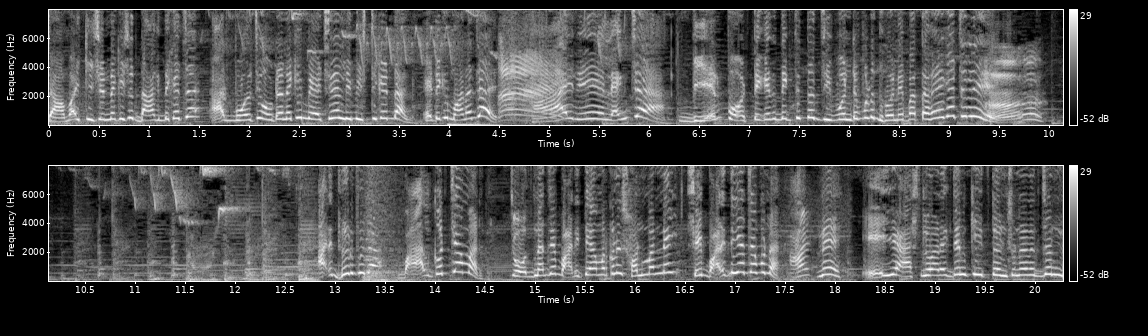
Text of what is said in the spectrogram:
জামাই কিসের না কিসের দাগ দেখেছে? আর বলছে ওটা নাকি মেয়েছিল লিপস্টিকের দাগ। এটা কি মানা যায়? হাই রে ল্যাংচা! বিয়ের পর থেকে তো দেখছি তোর জীবনটা পুরো ধনে পাতা হয়ে গেছে রে। আরে ধুর বুদা বাল করছে আমার। চোদনা যে বাড়িতে আমার কোনো সম্মান নেই সেই বাড়িতে যাব না। নে এই আসলো আরেকজন কীর্তন শোনানোর জন্য।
